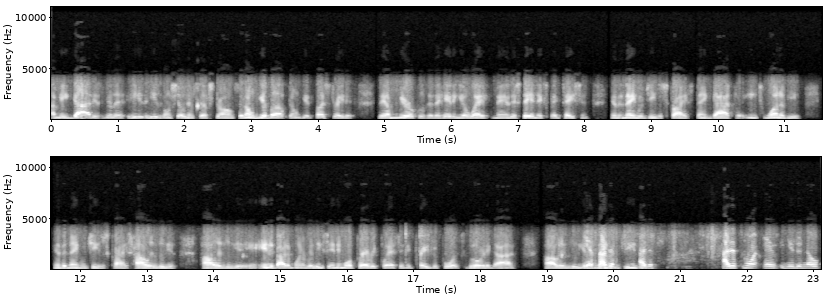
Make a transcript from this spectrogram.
I mean, God is really he, He's going to show Himself strong. So don't give up. Don't get frustrated. There are miracles that are heading your way, man. Just stay in expectation in the name of Jesus Christ. Thank God for each one of you in the name of Jesus Christ. Hallelujah. Hallelujah. Anybody want to release any more prayer requests, any praise reports? Glory to God. Hallelujah. Yes, I just, I just, I just want you to know,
